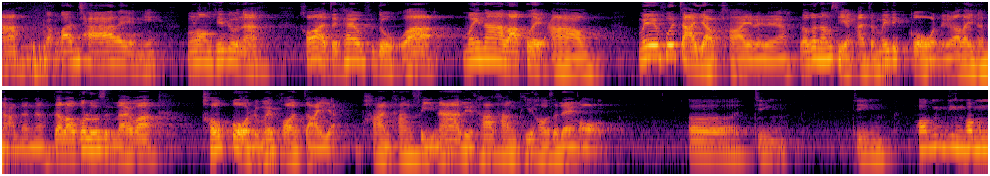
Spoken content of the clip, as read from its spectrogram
อะกลับบ้านช้าอะไรอย่างงี้มึง ลองคิดดูนะเขาอาจจะแค่ดุว่าไม่น่ารักเลยอามไม่ได้พูดจาหยาบคายอะไรเลยนะแล้วก็น้ำเสียงอาจจะไม่ได้โกรธหรืออะไรขนาดนั้นนะแต่เราก็รู้สึกได้ว่าเขาโกรธหรือไม่พอใจอะผ่านทางสีหน้าหรือท่าทางที่เขาแสดงออก เออจริง จริงเพราะจริงๆพอมึง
